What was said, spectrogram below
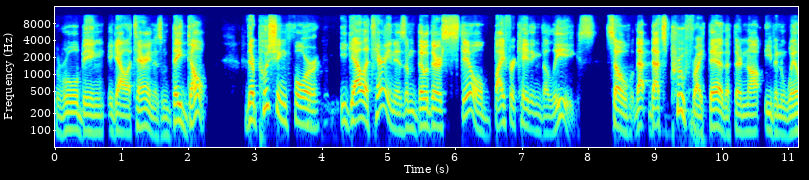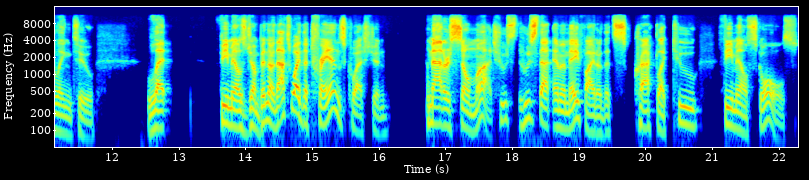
the rule being egalitarianism. They don't they're pushing for egalitarianism though they're still bifurcating the leagues so that that's proof right there that they're not even willing to let females jump in there that's why the trans question matters so much. Who's who's that MMA fighter that's cracked like two female skulls?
